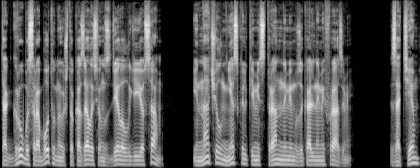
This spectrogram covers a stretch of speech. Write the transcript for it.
так грубо сработанную, что казалось, он сделал ее сам, и начал несколькими странными музыкальными фразами. Затем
